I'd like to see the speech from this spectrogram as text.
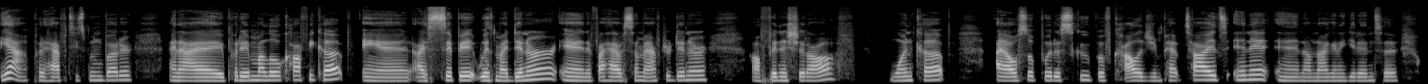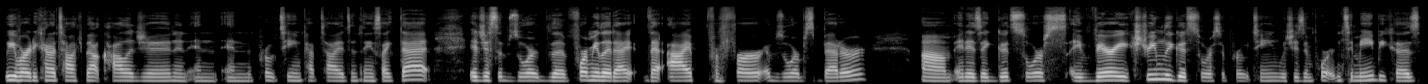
yeah put a half a teaspoon butter and i put it in my little coffee cup and i sip it with my dinner and if i have some after dinner i'll finish it off one cup. I also put a scoop of collagen peptides in it, and I'm not going to get into. We've already kind of talked about collagen and and and protein peptides and things like that. It just absorbs the formula that I, that I prefer absorbs better. Um, it is a good source, a very extremely good source of protein, which is important to me because,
